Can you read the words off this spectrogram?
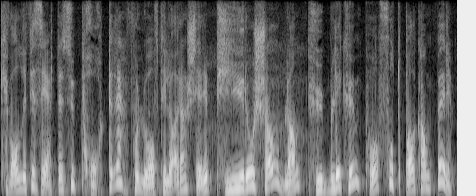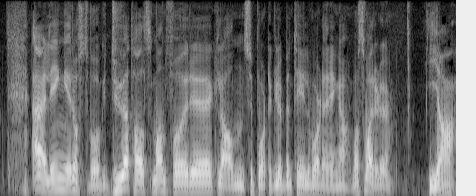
kvalifiserte supportere få lov til å arrangere pyroshow blant publikum på fotballkamper. Erling Rostvåg, du er talsmann for klanen supporterklubben til Vålerenga. Hva svarer du? Ja.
